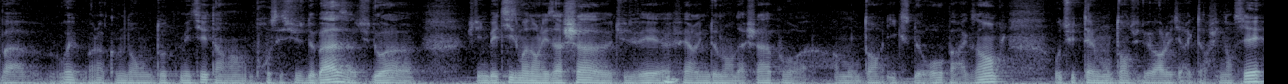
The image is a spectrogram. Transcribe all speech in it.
bah, ouais, voilà, comme dans d'autres métiers, tu as un processus de base, tu dois, je dis une bêtise, moi dans les achats, euh, tu devais mmh. faire une demande d'achat pour un montant X d'euros par exemple. Au-dessus de tel montant, tu devais avoir le directeur financier.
